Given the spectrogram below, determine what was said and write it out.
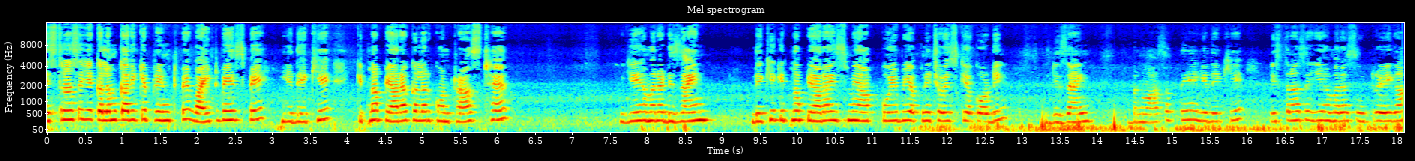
इस तरह से ये कलमकारी के प्रिंट पे व्हाइट बेस पे, ये देखिए कितना प्यारा कलर कंट्रास्ट है। ये हमारा डिज़ाइन देखिए कितना प्यारा इसमें आप कोई भी अपने चॉइस के अकॉर्डिंग डिज़ाइन बनवा सकते हैं। ये देखिए इस तरह से ये हमारा सूट रहेगा।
